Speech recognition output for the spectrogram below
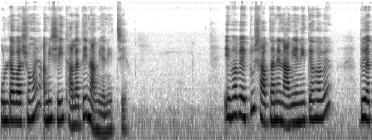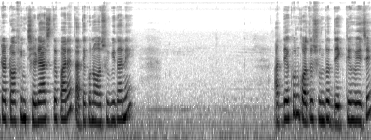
উল্টাবার সময় আমি সেই থালাতেই নামিয়ে নিচ্ছি। এভাবে একটু সাবধানে নামিয়ে নিতে হবে। দু একটা টফিং ছেড়ে আসতে পারে, তাতে কোনো অসুবিধা নেই। আর দেখুন, কত সুন্দর দেখতে হয়েছে।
